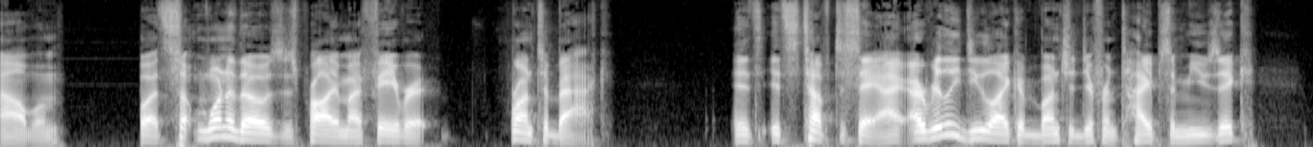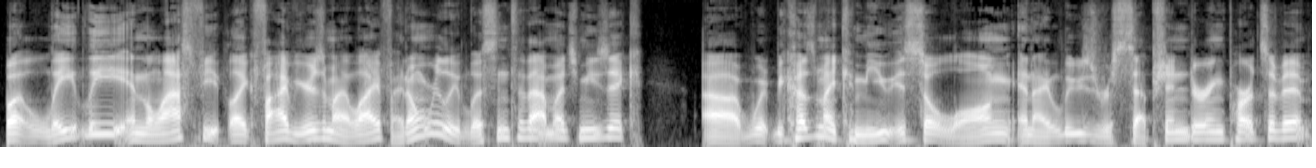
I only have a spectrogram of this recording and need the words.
album. But some, one of those is probably my favorite front to back. It's it's tough to say. I, I really do like a bunch of different types of music, but lately in the last few like five years of my life, I don't really listen to that much music. Uh, because my commute is so long and I lose reception during parts of it.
